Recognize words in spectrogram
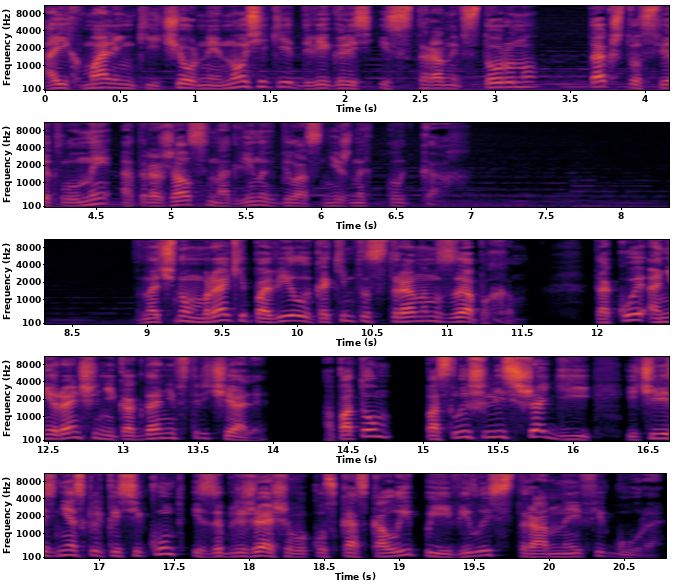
а их маленькие черные носики двигались из стороны в сторону, так что свет луны отражался на длинных белоснежных клыках. В ночном мраке повеяло каким-то странным запахом. Такой они раньше никогда не встречали. А потом послышались шаги, и через несколько секунд из-за ближайшего куска скалы появилась странная фигура.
